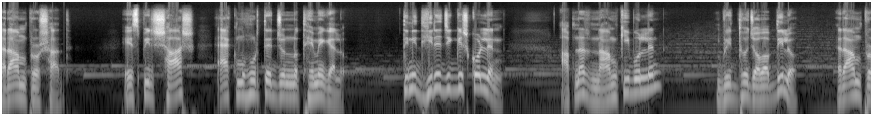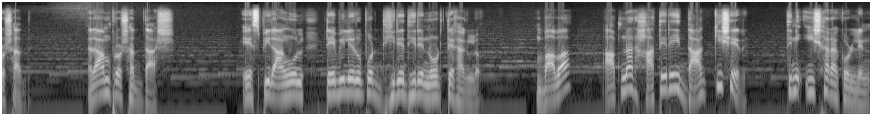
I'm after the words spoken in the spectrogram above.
রামপ্রসাদ। এসপির শ্বাস এক মুহূর্তের জন্য থেমে গেল। তিনি ধীরে জিজ্ঞেস করলেন, আপনার নাম কি বললেন? বৃদ্ধ জবাব দিল, রামপ্রসাদ রামপ্রসাদ দাস। এসপির আঙুল টেবিলের উপর ধীরে ধীরে নড়তে থাকল। বাবা, আপনার হাতের এই দাগ কিসের? তিনি ইশারা করলেন।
